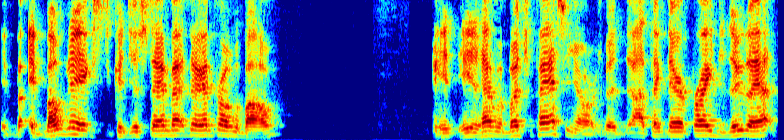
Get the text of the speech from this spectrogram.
if, if Bo Nix could just stand back there and throw the ball, he'd, he'd have a bunch of passing yards. But I think they're afraid to do that.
